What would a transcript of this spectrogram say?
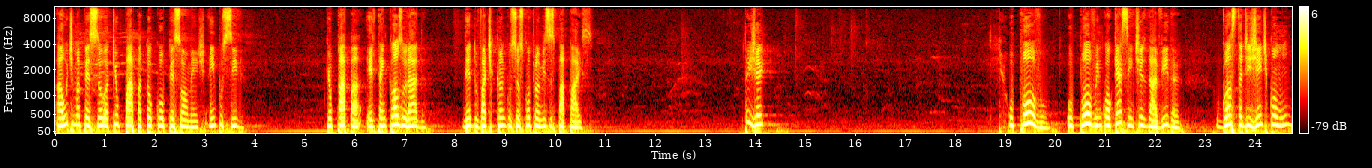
a última pessoa que o Papa tocou pessoalmente. É impossível. Porque o Papa ele está enclausurado dentro do Vaticano com seus compromissos papais. Tem jeito. O povo, o povo em qualquer sentido da vida, gosta de gente comum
